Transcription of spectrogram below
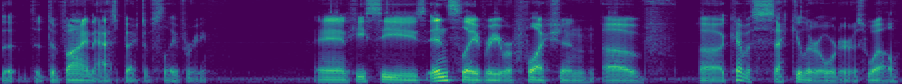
the the divine aspect of slavery, and he sees in slavery a reflection of uh, kind of a secular order as well.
